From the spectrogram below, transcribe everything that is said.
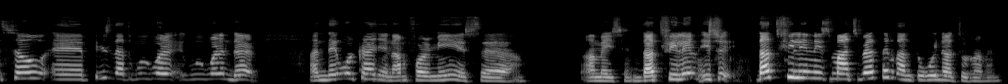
so uh, pissed that we were we weren't there, and they were crying. And for me, it's uh, amazing. That feeling is that feeling is much better than to win a tournament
